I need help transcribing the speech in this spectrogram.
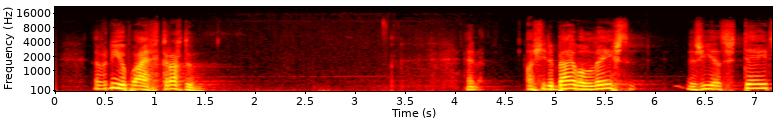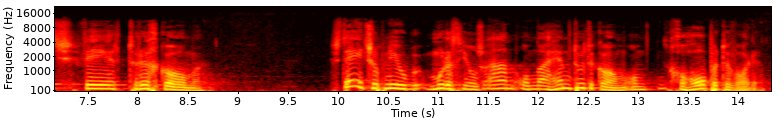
Dat we het niet op eigen kracht doen. En als je de Bijbel leest, dan zie je dat steeds weer terugkomen. Steeds opnieuw moedigt hij ons aan om naar Hem toe te komen, om geholpen te worden.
